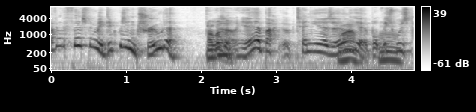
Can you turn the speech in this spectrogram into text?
I think the first thing they did was Intruder. Oh, was You it? Yeah, back ten years Wow. earlier. But this Mm. was,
